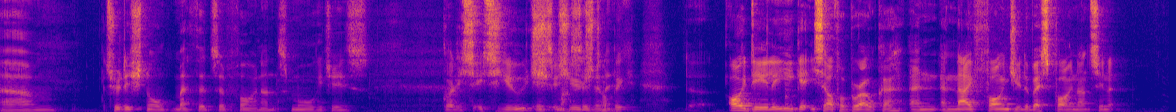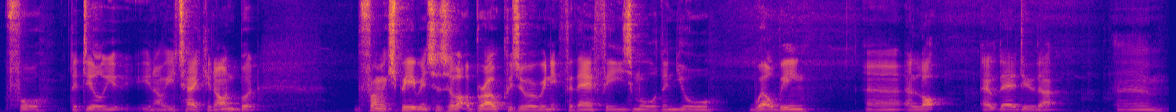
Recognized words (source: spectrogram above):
um, traditional methods of finance, mortgages. God, it's, it's huge. It's It's, a huge it? topic. Ideally, you get yourself a broker, and, and they find you the best financing for the deal you you know you're taking on. But from experience, there's a lot of brokers who are in it for their fees more than your well-being. Uh, a lot out there do that, um,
